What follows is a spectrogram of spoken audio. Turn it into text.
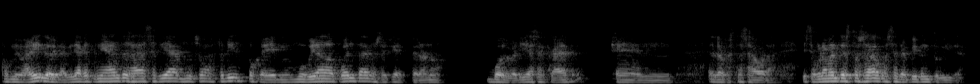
con mi marido y la vida que tenía antes, ahora sería mucho más feliz porque me hubiera dado cuenta de no sé qué, pero no, volverías a caer en, lo que estás ahora. Y seguramente esto es algo que se repite en tu vida.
